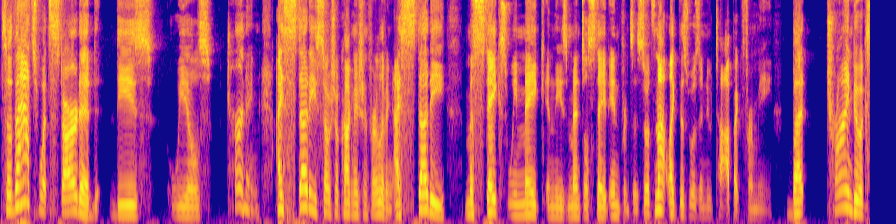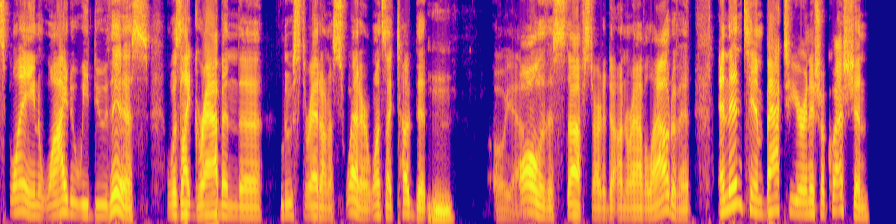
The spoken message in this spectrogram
so that's what started these wheels turning. I study social cognition for a living. I study mistakes we make in these mental state inferences. So it's not like this was a new topic for me, but trying to explain why do we do this was like grabbing the loose thread on a sweater. Once I tugged it, mm. oh yeah, all of this stuff started to unravel out of it. And then Tim, back to your initial question,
